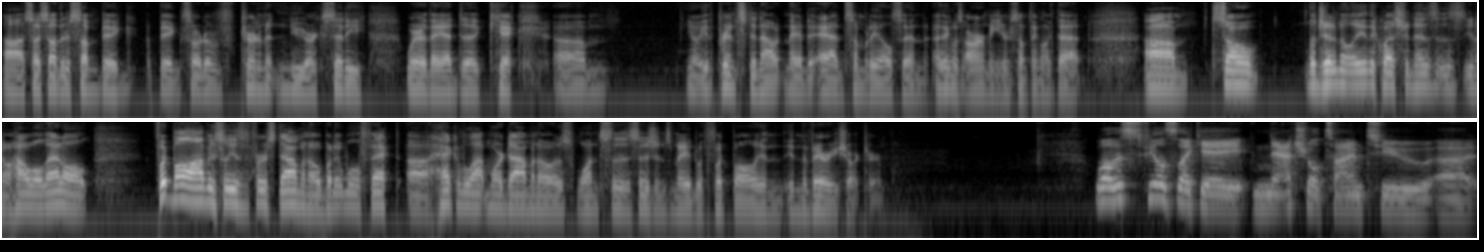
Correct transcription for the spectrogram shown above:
Uh, so I saw there's some big big sort of tournament in New York City where they had to kick. Um, you know, either Princeton out and they had to add somebody else in. I think it was Army or something like that. Um, so legitimately the question is is you know how will that all football obviously is the first domino but it will affect a heck of a lot more dominoes once the decision's made with football in in the very short term. Well this feels like a natural time to uh,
